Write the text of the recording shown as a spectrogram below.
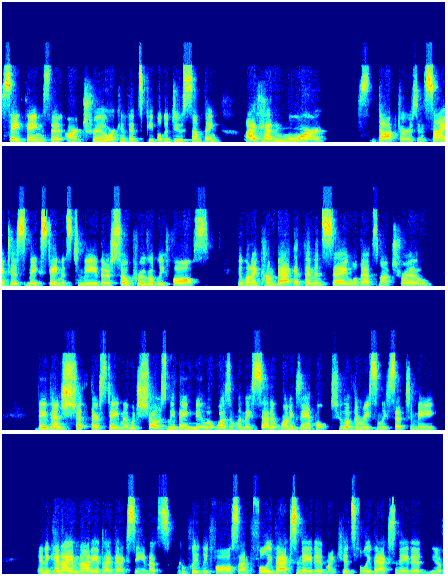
say things that aren't true or convince people to do something. I've had more doctors and scientists make statements to me that are so provably false that when I come back at them and say, well, that's not true, they then shift their statement, which shows me they knew it wasn't when they said it. One example, two of them recently said to me, and again, I am not anti-vaccine. That's completely false. I'm fully vaccinated. My kid's fully vaccinated. You know,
